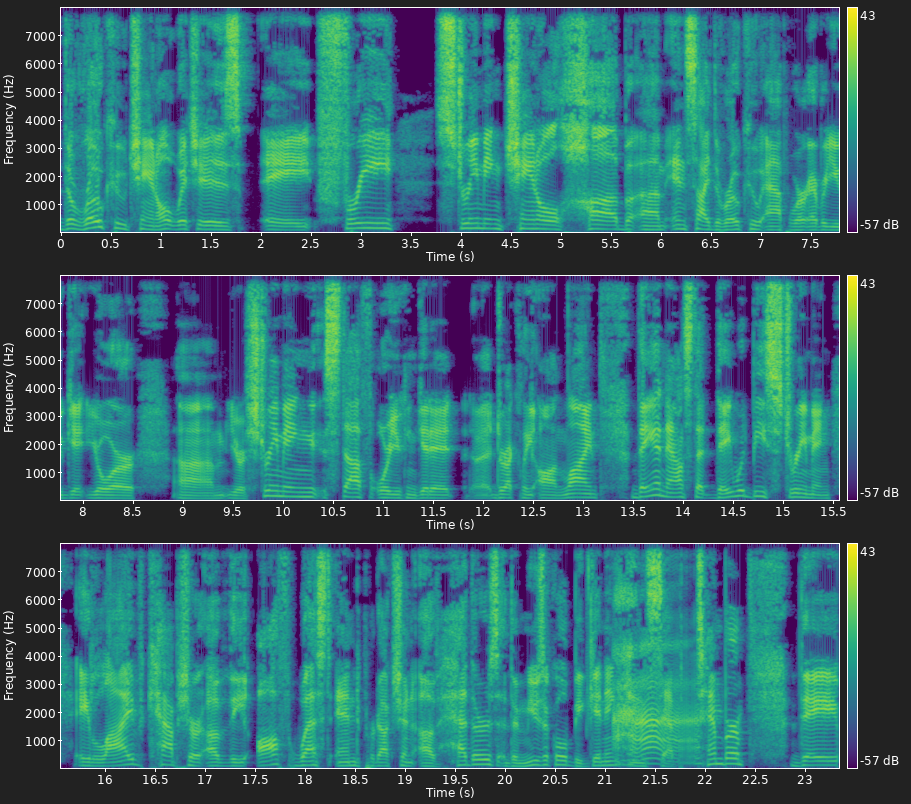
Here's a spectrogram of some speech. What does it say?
the Roku channel, which is a free streaming channel hub um, inside the Roku app wherever you get your um, your streaming stuff, or you can get it uh, directly online. They announced that they would be streaming a live capture of the off West End production of Heathers the musical beginning in September. They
